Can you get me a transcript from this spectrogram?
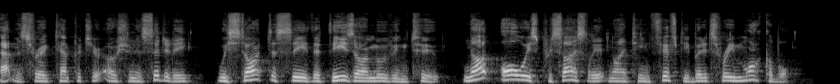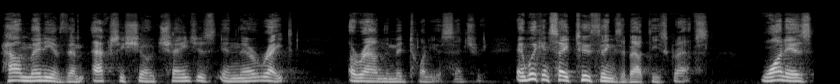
atmospheric temperature, ocean acidity, we start to see that these are moving too. Not always precisely at 1950, but it's remarkable how many of them actually show changes in their rate around the mid-20th century. And we can say two things about these graphs. One is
